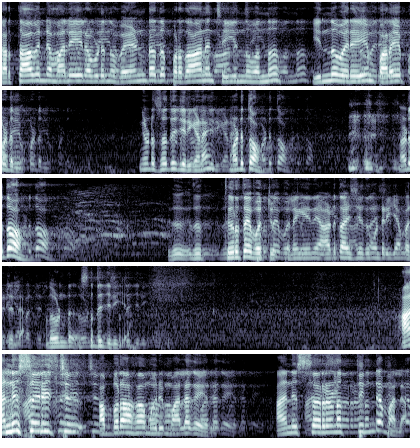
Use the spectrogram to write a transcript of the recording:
കർത്താവിന്റെ മലയിൽ അവിടുന്ന് വേണ്ടത് പ്രദാനം ചെയ്യുന്നുവെന്ന് ഇന്ന് വരെയും പറയപ്പെടുന്നു. ഇങ്ങോട്ട് ശ്രദ്ധിച്ചിരിക്കണേ? അടുത്തോ അടുത്തോ ഇത് ഇത് തീർത്തേ പറ്റൂ. അല്ലെങ്കിൽ ഇനി അടുത്ത ആഴ്ച ചെയ്തുകൊണ്ടിരിക്കാൻ പറ്റില്ല. അതുകൊണ്ട് ശ്രദ്ധിച്ചിരിക്കുക. അനുസരിച്ച് അബ്രാഹാം ഒരു മല കയറി. അനുസരണത്തിന്റെ മല.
